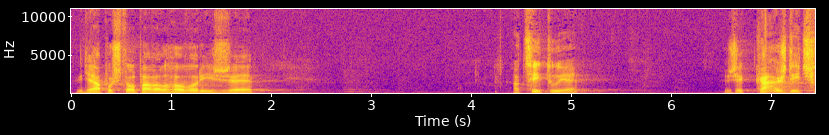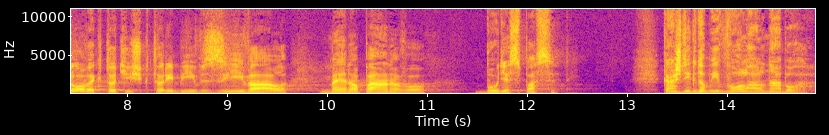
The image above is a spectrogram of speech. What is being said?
kde Apoštol Pavel hovorí, že a cituje, že každý človek totiž, ktorý by vzýval meno pánovo, bude spasený. Každý, kto by volal na Boha,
